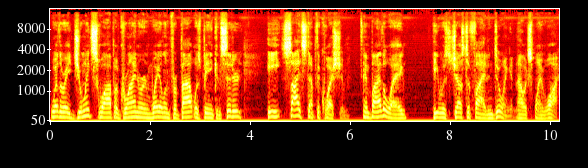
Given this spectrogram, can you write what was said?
whether a joint swap of Griner and Whelan for Bout was being considered. He sidestepped the question. And by the way, he was justified in doing it. And I'll explain why.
